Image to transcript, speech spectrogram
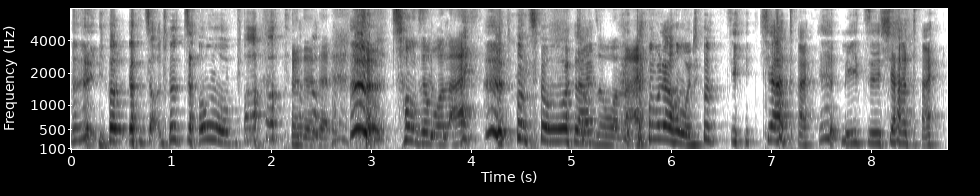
要要找就找我吧。对对对，冲着我来，冲着我来，冲着我来。大不了我就下台，离职下台。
